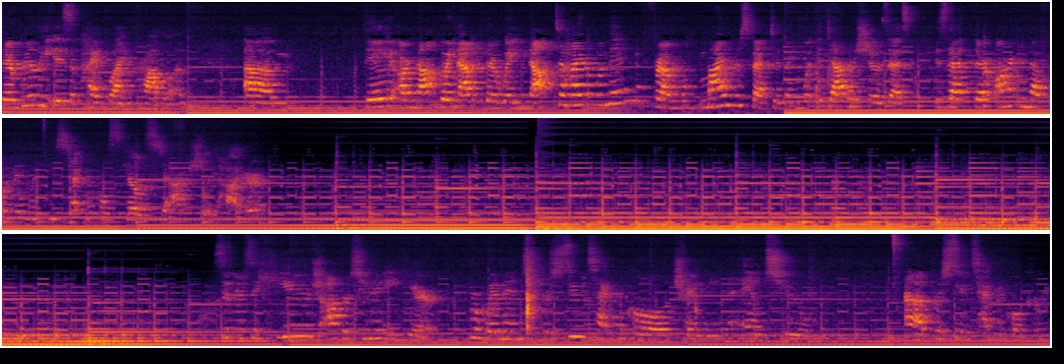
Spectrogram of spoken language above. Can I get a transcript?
is a pipeline problem. Um, they are not going out of their way not to hire women. From my perspective and what the data shows us is that there aren't enough women with these technical skills to actually hire. So there's a huge opportunity here for women to pursue technical training and to uh, pursue technical careers.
